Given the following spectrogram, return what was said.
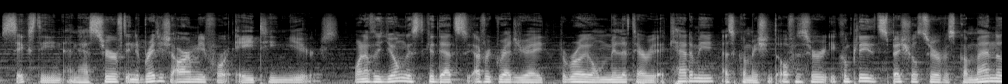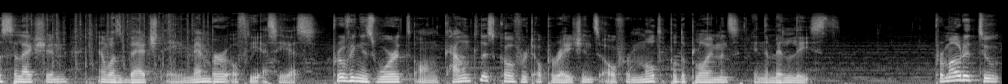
16 and has served in the British Army for 18 years. One of the youngest cadets to ever graduate the Royal Military Academy as a commissioned officer, he completed Special Service Commando selection and was badged a member of the SAS, proving his worth on countless covert operations over multiple deployments in the Middle East. Promoted to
